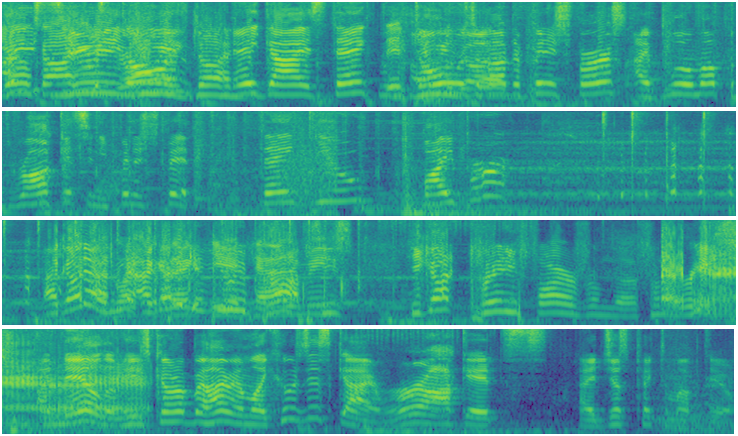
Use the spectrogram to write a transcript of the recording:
Yo, guys, serious, Yui- Dolan? Yui's done. Hey guys, thank me. This Dolan was about to finish first. I blew him up with rockets and he finished fifth. Thank you, Viper. I gotta admit, I gotta thank give the you props. He's he got pretty far from the from the race. I nailed him. He's coming up behind me. I'm like, who's this guy? Rockets. I just picked him up too.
